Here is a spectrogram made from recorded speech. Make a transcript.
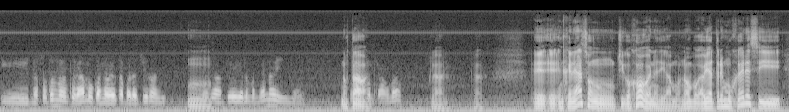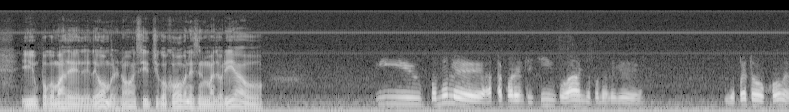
Y nosotros nos enteramos cuando desaparecieron. Mm, levanté hoy a la mañana y no, No estaban. Claro, claro. Eh, eh, en general son chicos jóvenes, digamos, ¿no? Porque había tres mujeres y, y un poco más de, de- de hombres, ¿no? Es decir, chicos jóvenes en mayoría o... Y ponerle hasta 45 años, ponerle que... Y después todo joven,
